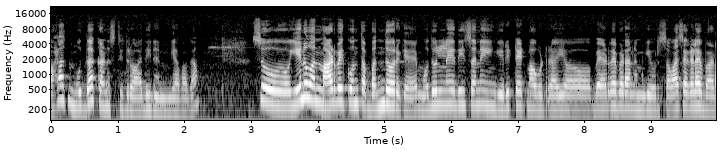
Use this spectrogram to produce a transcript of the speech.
ಬಹಳ ಮುದ್ದ ಕಾಣಿಸ್ತಿದ್ರು ಆದಿ ನನಗೆ ಅವಾಗ. ಸೊ ಏನೋ ಒಂದು ಮಾಡಬೇಕು ಅಂತ ಬಂದವ್ರಿಗೆ ಮೊದಲನೇ ದಿವಸನೇ ಹಿಂಗೆ ಇರಿಟೇಟ್ ಮಾಡಿಬಿಟ್ರೆ, ಅಯ್ಯೋ, ಬೇಡವೇ ಬೇಡ ನಮಗೆ, ಇವ್ರ ಸವಾಸಗಳೇ ಬೇಡ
